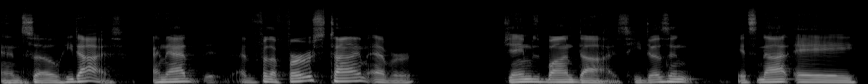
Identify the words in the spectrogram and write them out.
And so he dies. And that, uh, for the first time ever, James Bond dies. He doesn't, it's not a,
